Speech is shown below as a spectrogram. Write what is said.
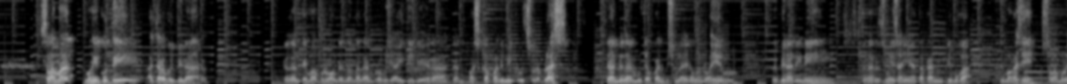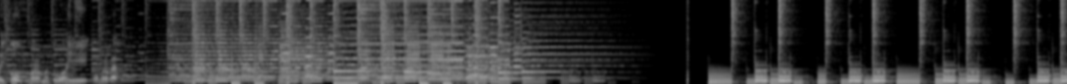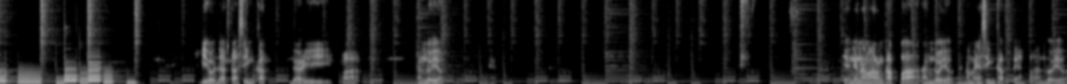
Selamat mengikuti acara webinar dengan tema peluang dan tantangan profesi IT di era dan pasca pandemi COVID-19. Dan dengan mengucapkan Bismillahirrahmanirrahim, webinar ini dengan resmi saya nyatakan dibuka. Terima kasih. Assalamualaikum warahmatullahi wabarakatuh. Biodata singkat dari Pak Andoyo. Ya, ini nama lengkap Pak Andoyo, namanya singkat ya Pak Andoyo.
